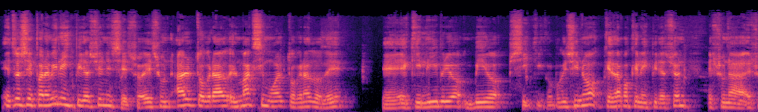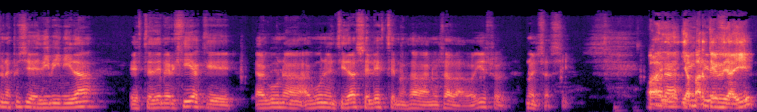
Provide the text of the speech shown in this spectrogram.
Entonces, para mí la inspiración es eso, es un alto grado, el máximo alto grado de eh, equilibrio biopsíquico, porque si no, quedamos que la inspiración es una, es una especie de divinidad este, de energía que alguna, alguna entidad celeste nos, da, nos ha dado, y eso no es así y a partir de ahí...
